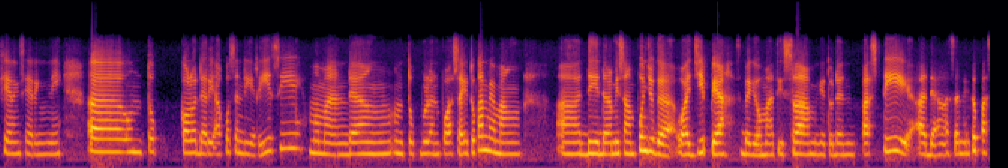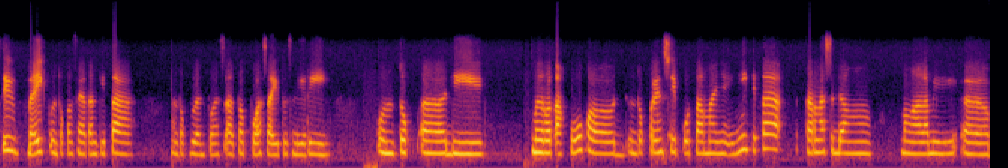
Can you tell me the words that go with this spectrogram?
sharing-sharing nih. Uh, untuk kalau dari aku sendiri sih memandang untuk bulan puasa itu kan memang uh, di dalam Islam pun juga wajib ya sebagai umat Islam gitu dan pasti ada alasan itu pasti baik untuk kesehatan kita untuk bulan puasa atau puasa itu sendiri. Untuk uh, di menurut aku kalau untuk prinsip utamanya ini kita karena sedang mengalami uh,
